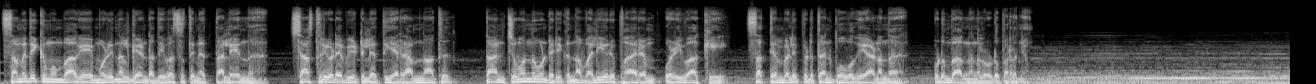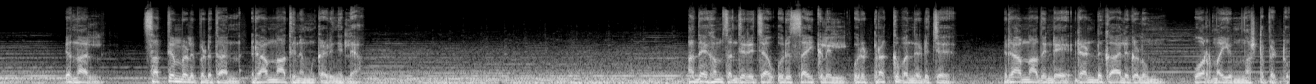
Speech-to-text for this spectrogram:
സമിതിക്ക് മുമ്പാകെ മൊഴി നൽകേണ്ട ദിവസത്തിന് തലേന്ന് ശാസ്ത്രിയുടെ വീട്ടിലെത്തിയ രാംനാഥ് താൻ ചുമന്നുകൊണ്ടിരിക്കുന്ന വലിയൊരു ഭാരം ഒഴിവാക്കി സത്യം വെളിപ്പെടുത്താൻ പോവുകയാണെന്ന് കുടുംബാംഗങ്ങളോട് പറഞ്ഞു. എന്നാൽ സത്യം വെളിപ്പെടുത്താൻ രാംനാഥിനും കഴിഞ്ഞില്ല. അദ്ദേഹം സഞ്ചരിച്ച ഒരു സൈക്കിളിൽ ഒരു ട്രക്ക് വന്നിടിച്ച് രാംനാഥിന്റെ രണ്ട് കാലുകളും ഓർമ്മയും നഷ്ടപ്പെട്ടു.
